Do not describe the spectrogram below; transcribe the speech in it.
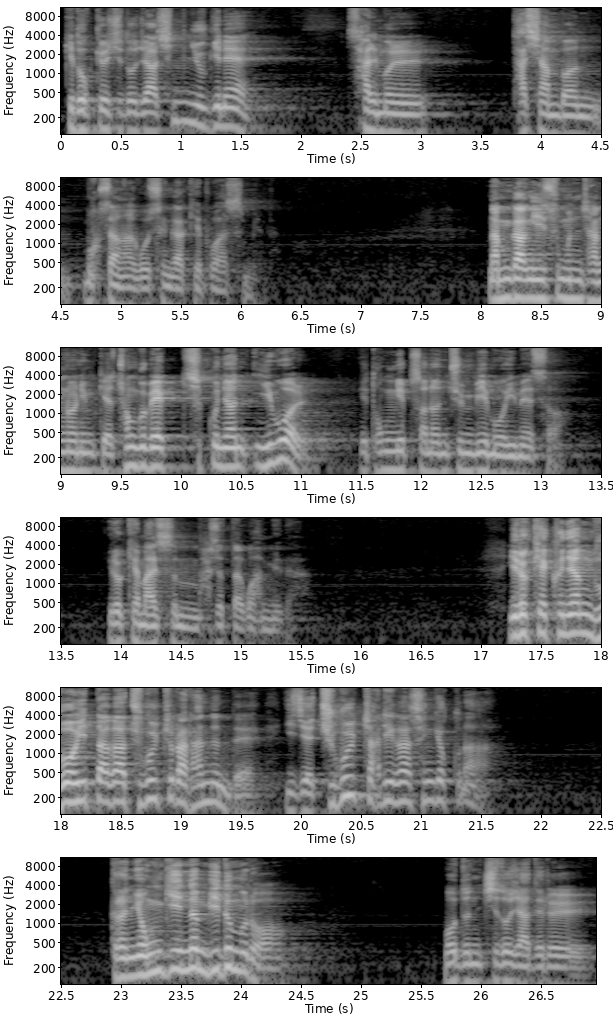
기독교 지도자 16인의 삶을 다시 한번 묵상하고 생각해 보았습니다. 남강 이승훈 장로님께 1919년 2월 독립선언 준비 모임에서 이렇게 말씀하셨다고 합니다. 이렇게 그냥 누워 있다가 죽을 줄 알았는데 이제 죽을 자리가 생겼구나. 그런 용기 있는 믿음으로 모든 지도자들을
